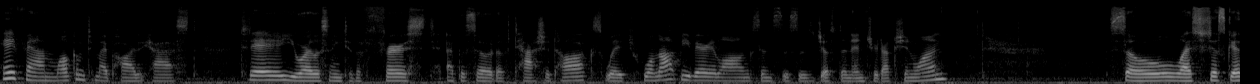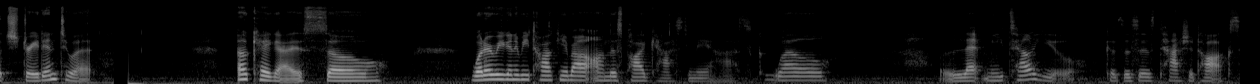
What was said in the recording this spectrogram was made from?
Hey fam, welcome to my podcast. Today you are listening to the first episode of Tasha Talks, which will not be very long since this is just an introduction one. So let's just get straight into it. Okay, guys, so what are we going to be talking about on this podcast, you may ask? Well, let me tell you, because this is Tasha Talks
